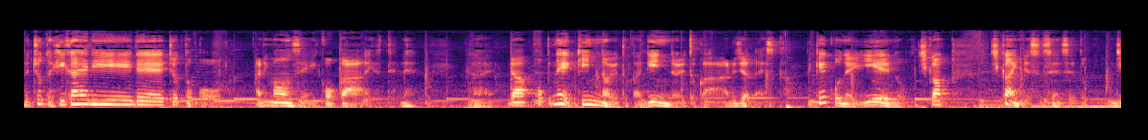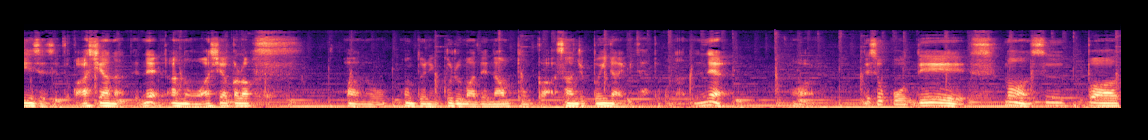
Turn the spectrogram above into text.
でちょっと日帰りでちょっとこう有馬温泉行こうか言ってね。はい、でこね金の湯とか銀の湯とかあるじゃないですか。結構ね家の近近いんです先生と仁先生とか芦屋なんでね。あの芦屋からあの本当に車で何分か30分以内みたいなとこなんでね、はい、でそこでまあスーパー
